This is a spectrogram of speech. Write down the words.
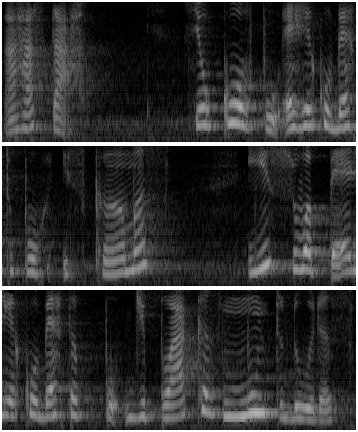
arrastar. Seu corpo é recoberto por escamas e sua pele é coberta de placas muito duras.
